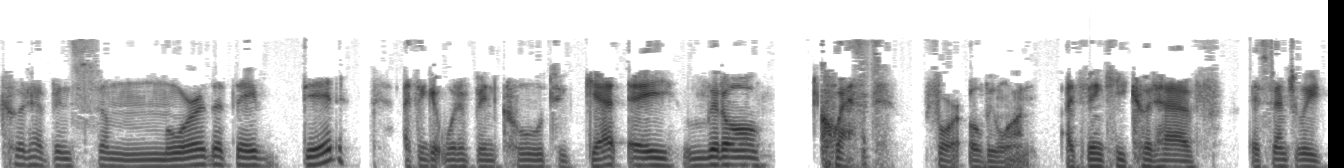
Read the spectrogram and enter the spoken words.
could have been some more that they did. I think it would have been cool to get a little quest for Obi-Wan. I think he could have essentially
